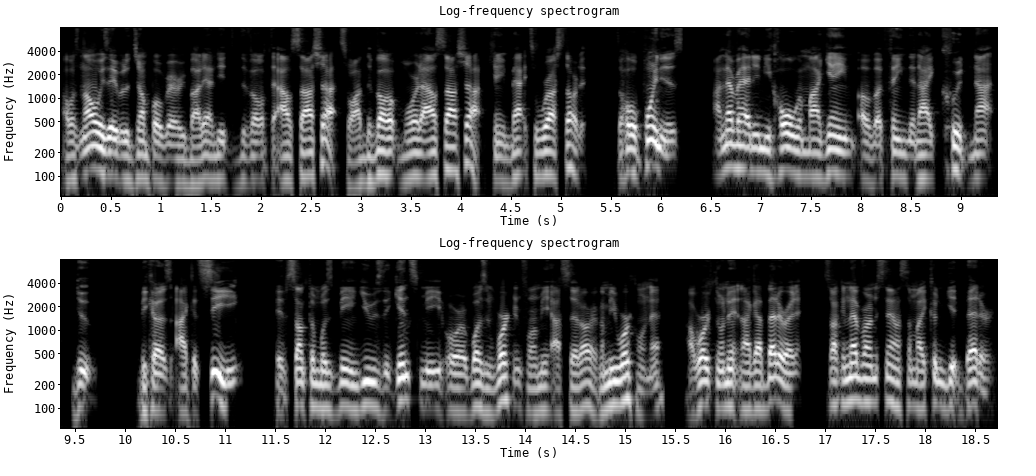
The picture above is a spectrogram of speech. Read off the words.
I wasn't always able to jump over everybody. I needed to develop the outside shot. So I developed more of the outside shot, came back to where I started. The whole point is I never had any hole in my game of a thing that I could not do because I could see if something was being used against me or it wasn't working for me. I said, all right, let me work on that. I worked on it and I got better at it. So I can never understand how somebody couldn't get better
